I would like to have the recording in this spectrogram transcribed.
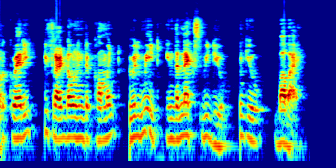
or query, please write down in the comment. We will meet in the next video. Thank you. Bye-bye.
